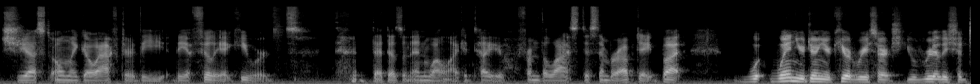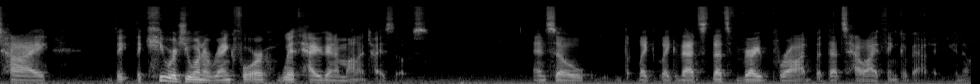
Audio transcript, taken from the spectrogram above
just only go after the the affiliate keywords. that doesn't end well, I can tell you from the last December update. But when you're doing your keyword research, you really should tie the, the keywords you want to rank for with how you're going to monetize those. And so, like like that's that's very broad, but that's how I think about it. You know.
